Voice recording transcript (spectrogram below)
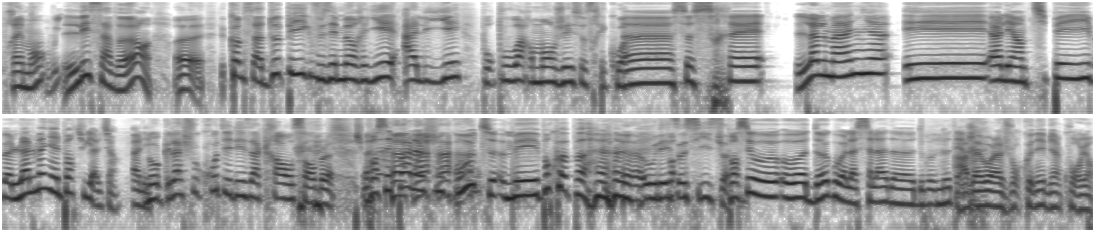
vraiment Oui. les saveurs. Euh, comme ça, deux pays que vous aimeriez allier pour pouvoir manger, ce serait quoi? Euh, ce serait l'Allemagne et allez un petit pays, bah, l'Allemagne et le Portugal, tiens. Allez. Donc la choucroute et des acras ensemble. je pensais pas à la choucroute, mais pourquoi pas? Ou des saucisses. Je pensais au, au hot dog ou à la salade de pommes de terre. Ah ben voilà, je vous reconnais bien courant.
